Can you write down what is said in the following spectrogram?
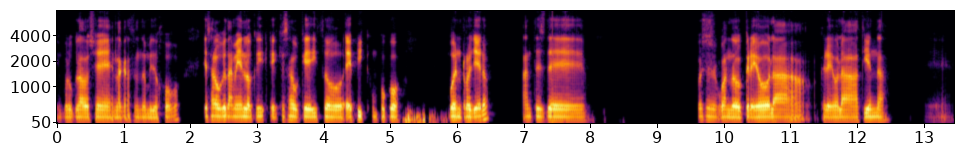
involucrados en la creación de un videojuego, que es algo que también lo que, eh, que es algo que hizo Epic un poco buen rollero antes de pues eso, cuando creó la creó la tienda eh,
